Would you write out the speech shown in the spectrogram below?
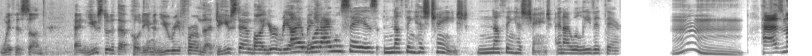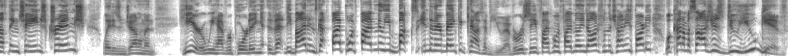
with his son. And you stood at that podium and you reaffirmed that. Do you stand by your I, reaffirmation? what I will say is nothing has changed. Nothing has changed. And I will leave it there. Hmm. Has nothing changed, cringe? Ladies and gentlemen, here we have reporting that the Bidens got 5.5 million bucks into their bank accounts. Have you ever received 5.5 million dollars from the Chinese party? What kind of massages do you give?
